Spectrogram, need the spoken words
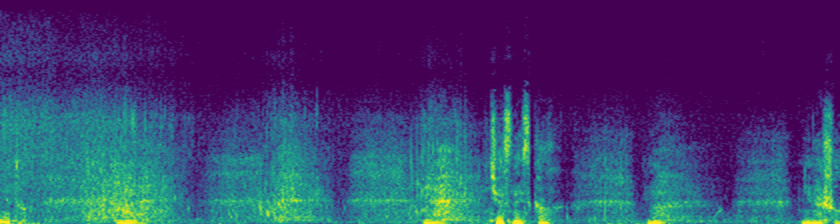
Нету. Ладно. Я честно искал, но не нашел.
